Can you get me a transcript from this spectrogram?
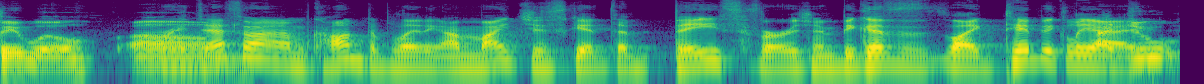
They will. Um, right, that's why I'm contemplating. I might just get the base version because, like, typically I, I do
